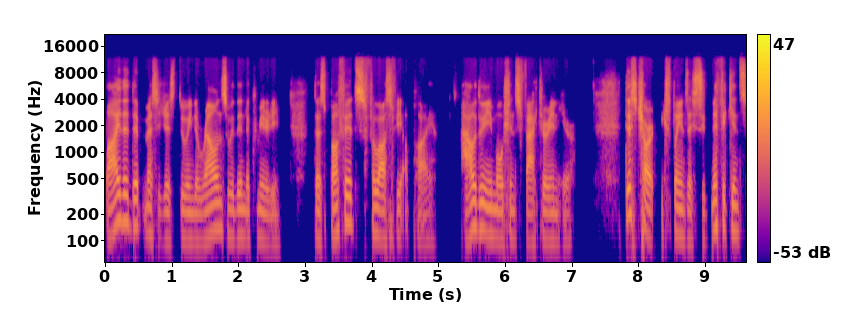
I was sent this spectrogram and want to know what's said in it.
buy the dip messages doing the rounds within the community, does Buffett's philosophy apply? How do emotions factor in here? This chart explains the significance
